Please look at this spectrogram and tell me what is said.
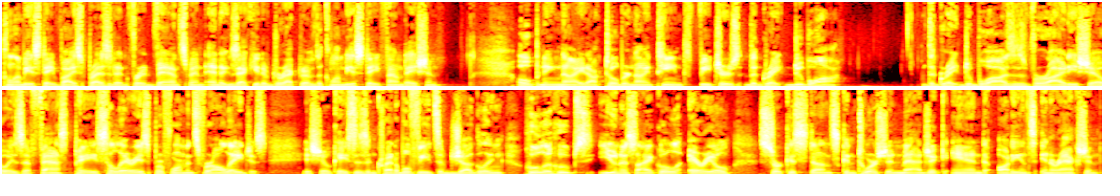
Columbia State Vice President for Advancement and Executive Director of the Columbia State Foundation. Opening night, October 19th, features The Great Dubois, the Great Dubois' variety show is a fast-paced, hilarious performance for all ages. It showcases incredible feats of juggling, hula hoops, unicycle, aerial, circus stunts, contortion, magic, and audience interaction.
